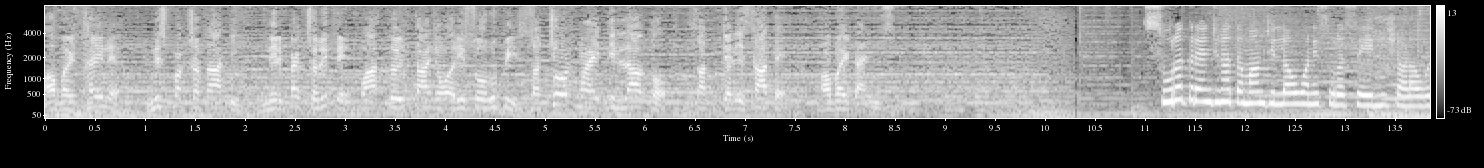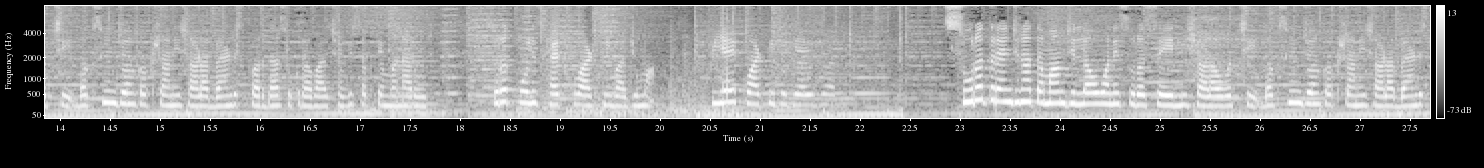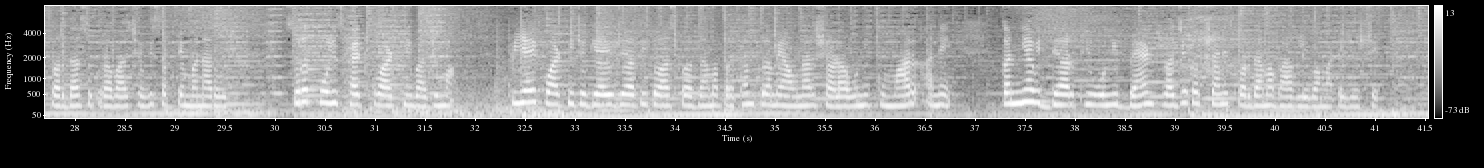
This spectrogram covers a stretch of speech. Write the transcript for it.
અભય થઈને નિષ્પક્ષતાથી, નિરપેક્ષ રીતે વાસ્તવિકતાનો અરીસો રૂપી સચોટ માહિતી લાવતો સત્યની સાથે અભય ટાઈમ્સ સુરત રેન્જના તમામ જિલ્લાઓ અને સુરત શહેરની શાળાઓ વચ્ચે દક્ષિણ ઝોન કક્ષાની શાળા બેન્ડ સ્પર્ધા શુક્રવાર છવ્વીસ સપ્ટેમ્બરના રોજ સુરત પોલીસ હેડક્વાર્ટની બાજુમાં પીઆઈ ક્વાર્ટની જગ્યાએ યોજાઈ સુરત રેન્જના તમામ જિલ્લાઓ અને સુરત શહેરની શાળાઓ વચ્ચે દક્ષિણ ઝોન કક્ષાની શાળા બેન્ડ સ્પર્ધા શુક્રવાર છવ્વીસ સપ્ટેમ્બરના રોજ સુરત પોલીસ હેડક્વાર્ટની બાજુમાં. પીઆઈ ક્વાર્ટની જગ્યાએ યોજાઈ હતી તો આ સ્પર્ધામાં પ્રથમ ક્રમે આવનાર શાળાઓની કુમાર અને કન્યા વિદ્યાર્થીઓની બેન્ડ રાજ્યકક્ષાની સ્પર્ધામાં ભાગ લેવા માટે જશે.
